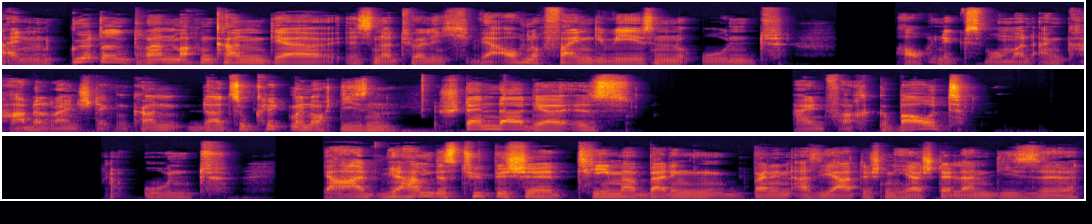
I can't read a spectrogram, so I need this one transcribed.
einen Gürtel dran machen kann. Der ist natürlich, wäre auch noch fein gewesen und auch nichts, wo man ein Kabel reinstecken kann. Dazu kriegt man noch diesen Ständer, der ist einfach gebaut. Und ja, wir haben das typische Thema bei den, bei den asiatischen Herstellern, diese,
